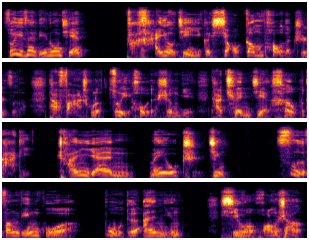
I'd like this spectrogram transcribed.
所以在临终前。他还要尽一个小钢炮的职责，他发出了最后的声音，他劝谏汉武大帝：谗言没有止境，四方邻国不得安宁，希望皇上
